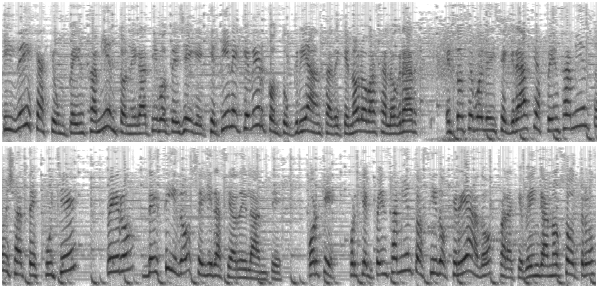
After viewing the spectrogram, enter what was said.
y dejas que un pensamiento negativo te llegue, que tiene que ver con tu crianza, de que no lo vas a lograr, entonces vos le dices, gracias pensamiento, ya te escuché, pero decido seguir hacia adelante. ¿Por qué? Porque el pensamiento ha sido creado para que venga a nosotros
